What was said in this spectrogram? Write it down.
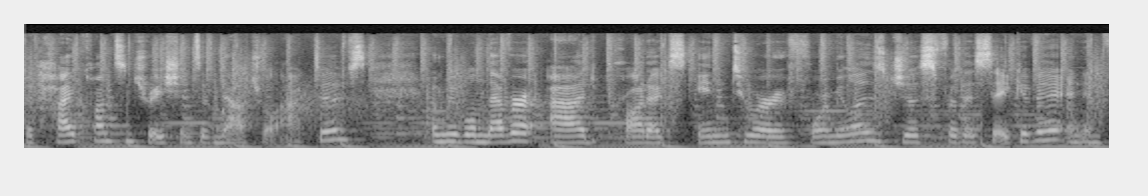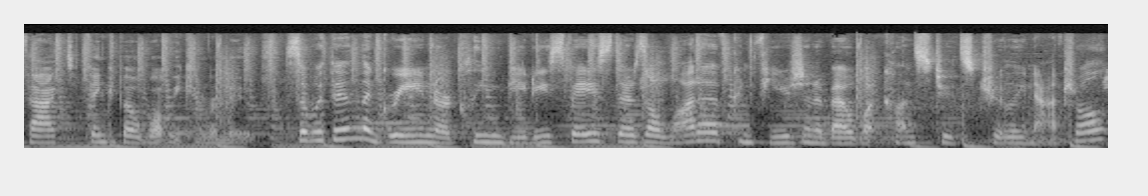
with high concentrations of natural actives, and we will never add products into our formulas just for the sake of it, and in fact, think about what we can remove. So within the green or clean beauty space, there's a lot of confusion about what constitutes truly natural,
